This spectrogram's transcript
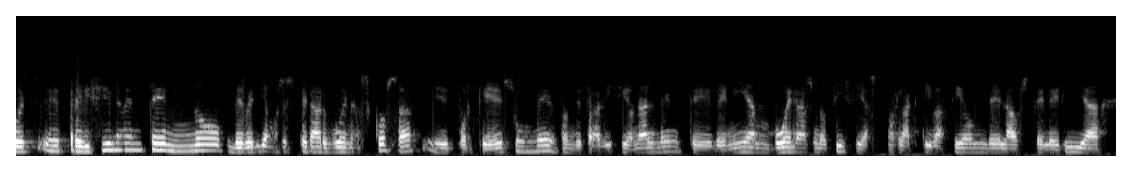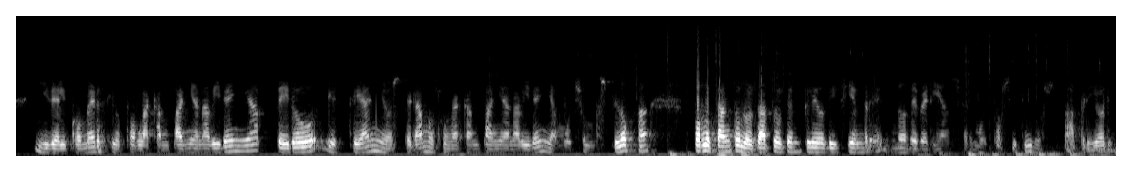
Pues eh, previsiblemente no deberíamos esperar buenas cosas eh, porque es un mes donde tradicionalmente venían buenas noticias por la activación de la hostelería y del comercio por la campaña navideña, pero este año esperamos una campaña navideña mucho más floja, por lo tanto los datos de empleo de diciembre no deberían ser muy positivos a priori.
